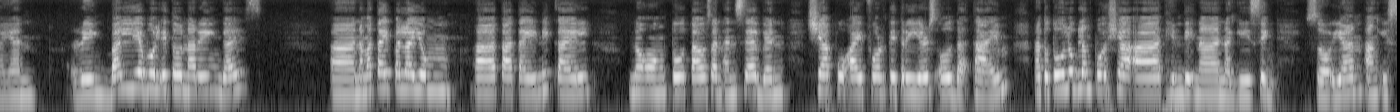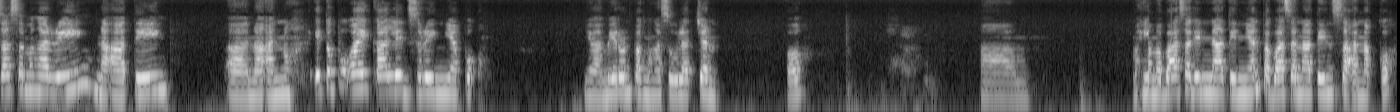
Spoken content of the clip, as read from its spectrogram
Ayan, ring. Valuable ito na ring, guys. Ah, namatay pala yung ah, tatay ni Kyle noong 2007. Siya po ay 43 years old that time. Natutulog lang po siya at hindi na nagising. So, yan ang isa sa mga ring na ating ah, na ano. Ito po ay college ring niya po. Yeah, meron pang mga sulat yan. Oh. Um, mabasa din natin yan. Pabasa natin sa anak ko.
